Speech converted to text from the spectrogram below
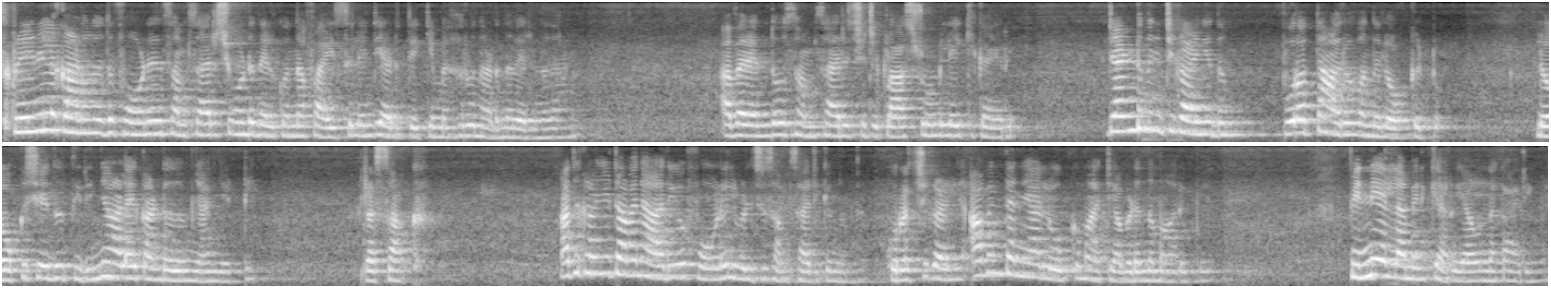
സ്ക്രീനിൽ കാണുന്നത് ഫോണിൽ സംസാരിച്ചുകൊണ്ട് നിൽക്കുന്ന ഫൈസലിന്റെ അടുത്തേക്ക് മെഹ്റു നടന്നു വരുന്നതാണ്. അവരെന്തോ സംസാരിച്ചിട്ട് ക്ലാസ് റൂമിലേക്ക് കയറി. രണ്ട് മിനിറ്റ് കഴിഞ്ഞതും പുറത്ത് ആരോ വന്ന് ലോക്കിട്ടു ലോക്ക് ചെയ്ത് തിരിഞ്ഞ ആളെ കണ്ടതും ഞാൻ ഞെട്ടി. റസാഖ്. അത് കഴിഞ്ഞിട്ട് അവൻ ആരെയോ ഫോണിൽ വിളിച്ച് സംസാരിക്കുന്നുണ്ട്. കുറച്ച് കഴിഞ്ഞ് അവൻ തന്നെ ആ ലോക്ക് മാറ്റി അവിടെ നിന്ന് മാറിപ്പോയി. പിന്നെയെല്ലാം എനിക്കറിയാവുന്ന കാര്യങ്ങൾ.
